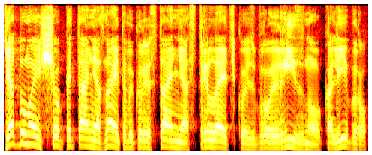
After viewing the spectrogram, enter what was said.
Я думаю, що питання, знаєте, використання стрілецької зброї різного калібру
